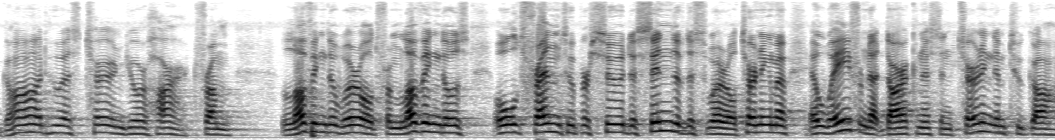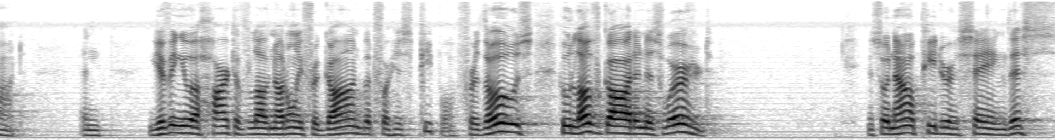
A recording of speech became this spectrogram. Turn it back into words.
God, who has turned your heart from loving the world, from loving those old friends who pursued the sins of this world, turning them away from that darkness and turning them to God, and giving you a heart of love not only for God, but for His people, for those who love God and His Word. And so now Peter is saying this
